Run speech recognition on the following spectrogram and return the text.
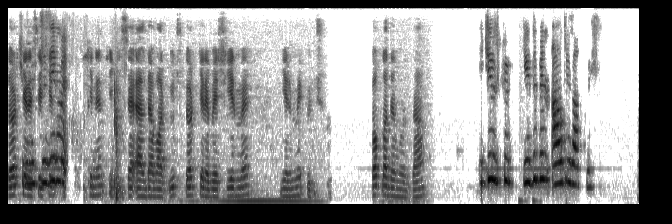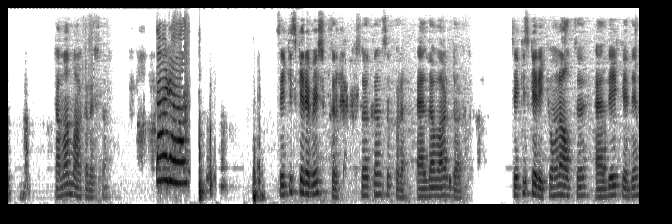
4 kere 8 2'nin ikisi elde var 3. 4 kere 5 20. 23. Topladığımızda 240 7660. Tamam mı arkadaşlar? Doğru. 8 kere 5 40. 40'ın 0'ı. Elde var 4. 8 kere 2 16. Elde ekledim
